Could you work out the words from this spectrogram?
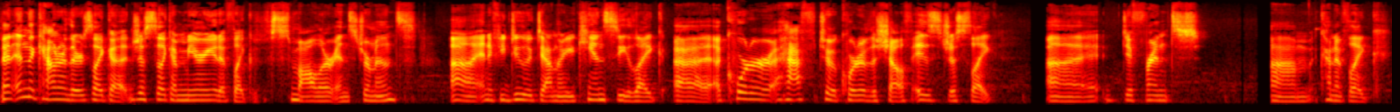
And in the counter there's like a just like a myriad of like smaller instruments. Uh, and if you do look down there, you can see like uh, a quarter, a half to a quarter of the shelf is just like uh, different um, kind of like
